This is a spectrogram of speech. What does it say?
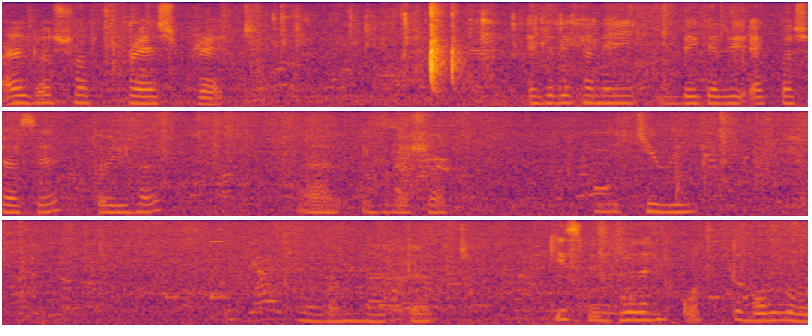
আর এগুলো সব ফ্রেশ ব্রেড এদের এখানেই বেকারির এক পাশে আছে, তৈরি হয়। আর এগুলো সব কিউই এবং নাটক কিসমিসগুলো দেখেন কত বড় বড়।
